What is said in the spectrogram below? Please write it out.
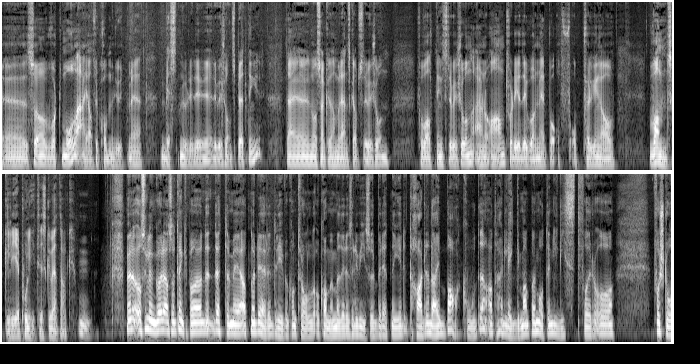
Eh, så vårt mål er jo at vi kommer ut med best mulig revisjonsberetninger. Er, nå snakker vi om regnskapsrevisjon. Forvaltningsrevisjon er noe annet fordi det går mer på oppfølging av vanskelige politiske vedtak. Mm. Men også Lundgaard, altså tenker på dette med at når dere driver kontroll og kommer med deres revisorberetninger, har dere da i bakhodet at her legger man på en måte en list for å forstå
